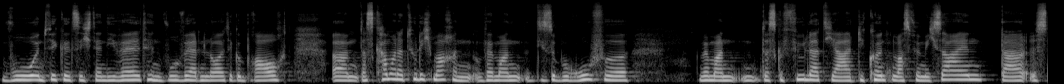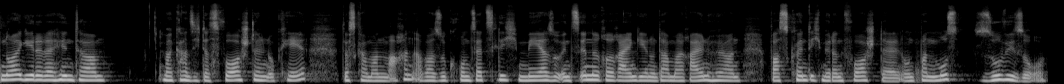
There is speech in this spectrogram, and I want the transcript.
wo entwickelt sich denn die Welt hin, wo werden Leute gebraucht. Ähm, das kann man natürlich machen, wenn man diese Berufe wenn man das Gefühl hat, ja, die könnten was für mich sein, da ist Neugierde dahinter. Man kann sich das vorstellen, okay, das kann man machen, aber so grundsätzlich mehr so ins Innere reingehen und da mal reinhören, was könnte ich mir dann vorstellen. Und man muss sowieso,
